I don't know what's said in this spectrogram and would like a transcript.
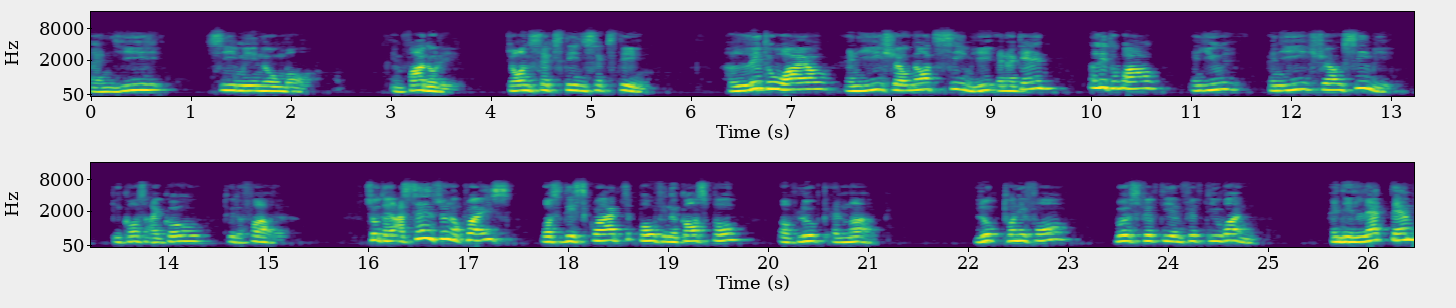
and ye see me no more. And finally, John 16:16, a little while, and ye shall not see me, and again, a little while, and you and ye shall see me, because I go to the Father. So the ascension of Christ was described both in the Gospel of Luke and Mark. Luke 24, verse 50 and 51. And he led them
